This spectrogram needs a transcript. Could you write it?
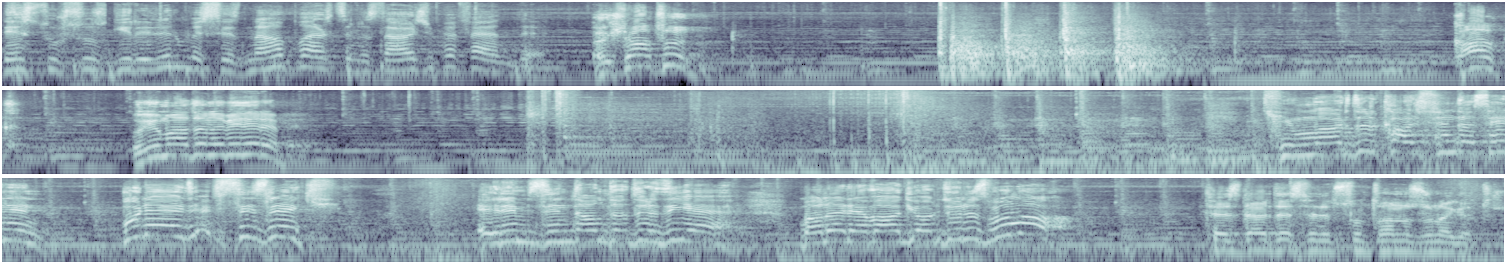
Destursuz girilir mi siz? Ne yaparsınız Hacip Efendi? Ökü Hatun! Kalk! Uyumadığını bilirim. Kim vardır karşında senin? Bu ne edepsizlik? Elim zindandadır diye bana reva gördünüz bu mu? Tezlerde Sedef Sultan Uzun'a götür.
